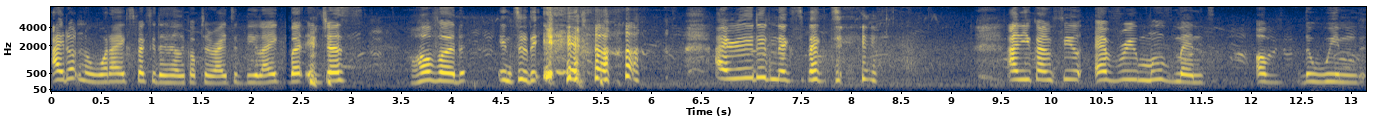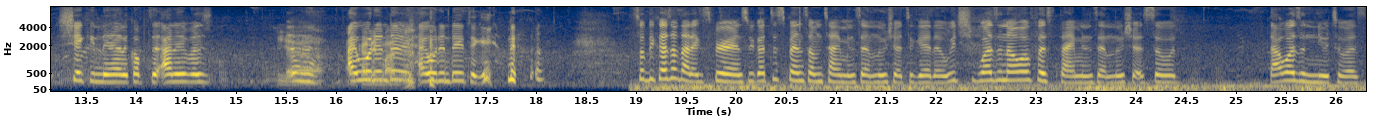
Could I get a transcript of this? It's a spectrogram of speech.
I don't know what I expected a helicopter ride to be like, but it just hovered into the air. I really didn't expect it. And you can feel every movement of the wind shaking the helicopter and it was yeah, uh, I, I wouldn't imagine. do it I wouldn't do it again. So because of that experience we got to spend some time in St. Lucia together, which wasn't our first time in St. Lucia, so that wasn't new to us.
